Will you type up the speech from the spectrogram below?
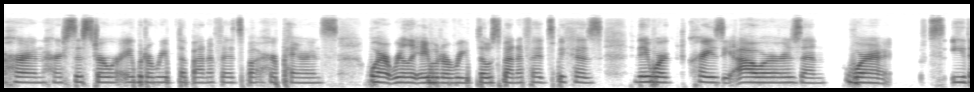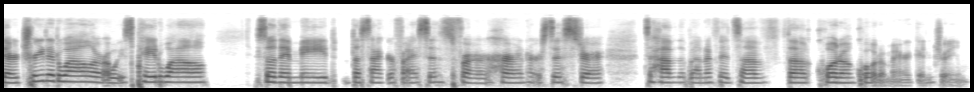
her and her sister were able to reap the benefits, but her parents weren't really able to reap those benefits because they worked crazy hours and weren't either treated well or always paid well. So they made the sacrifices for her and her sister to have the benefits of the quote unquote American dream.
